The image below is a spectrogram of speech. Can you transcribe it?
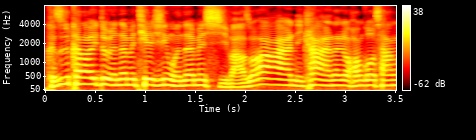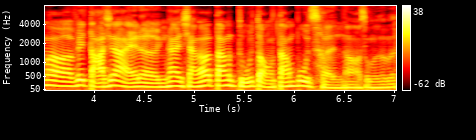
可是就看到一堆人在那边贴新闻，在那边洗嘛，说啊，你看那个黄国昌啊被打下来了，你看想要当独董当不成啊，什么什么。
